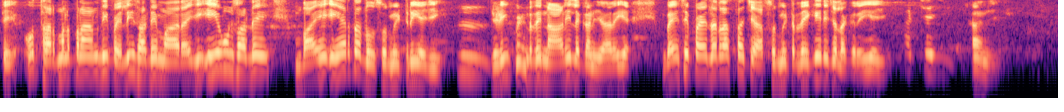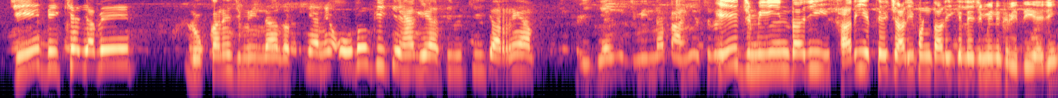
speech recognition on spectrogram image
ਤੇ ਉਹ ਥਰਮਲ ਪਲਾਂਟ ਦੀ ਪਹਿਲੀ ਸਾਡੇ ਮਾਰ ਹੈ ਜੀ ਇਹ ਹੁਣ ਸਾਡੇ ਬਾਏ 에ਅਰ ਤਾਂ 200 ਮੀਟਰ ਹੀ ਹੈ ਜੀ। ਜਿਹੜੀ ਪਿੰਡ ਦੇ ਨਾਲ ਹੀ ਲੱਗਣ ਜਾ ਰਹੀ ਹੈ। ਵੈਸੇ ਪੈਦਲ ਰਸਤਾ 400 ਮੀਟਰ ਦੇ ਘੇਰੇ 'ਚ ਲੱਗ ਰਹੀ ਹੈ ਜੀ। ਅੱਛਾ ਜੀ। ਹਾਂਜੀ। ਜੇ ਦੇਖਿਆ ਜਾਵੇ ਲੋਕਾਂ ਨੇ ਜ਼ਮੀਨਾਂ ਦਿੱਤੀਆਂ ਨੇ ਉਦੋਂ ਕੀ ਕਿਹਾ ਗਿਆ ਸੀ ਵੀ ਕੀ ਕਰ ਰਹੇ ਆ? ਖਰੀਦੀਆਂ ਜੀ ਜ਼ਮੀਨਾਂ ਤਾਂ ਹੀ ਉੱਥੇ ਇਹ ਜ਼ਮੀਨ ਦਾ ਜੀ ਸਾਰੀ ਇੱਥੇ 40 45 ਕਿੱਲੇ ਜ਼ਮੀਨ ਖਰੀਦੀ ਹੈ ਜੀ।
